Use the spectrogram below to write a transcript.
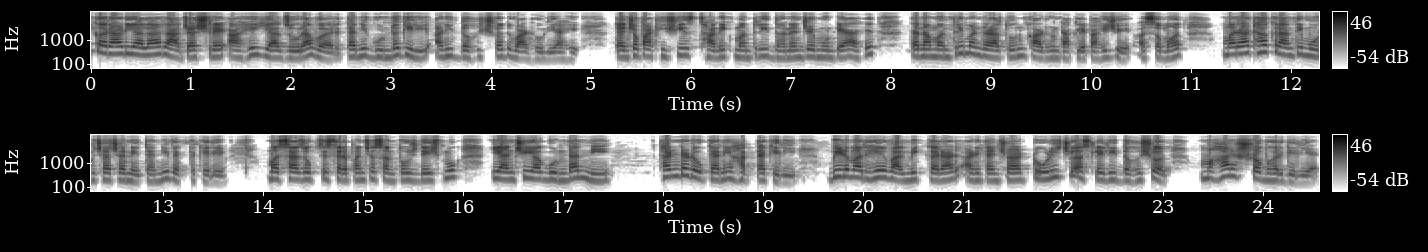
कराड याला राजाश्रय आहे. या जोरावर त्यांनी गुंडगिरी आणि दहशत वाढवली आहे. त्यांच्या पाठीशी स्थानिक मंत्री धनंजय मुंडे आहेत. त्यांना मंत्रिमंडळातून काढून टाकले पाहिजे असं मत मराठा क्रांती मोर्चाच्या नेत्यांनी व्यक्त केले. मसाजोगचे सरपंच संतोष देशमुख यांची या गुंडांनी थंड डोक्याने हत्या केली. बीडमध्ये वाल्मिक कराड आणि त्यांच्या टोळीची असलेली दहशत महाराष्ट्रभर गेली आहे.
